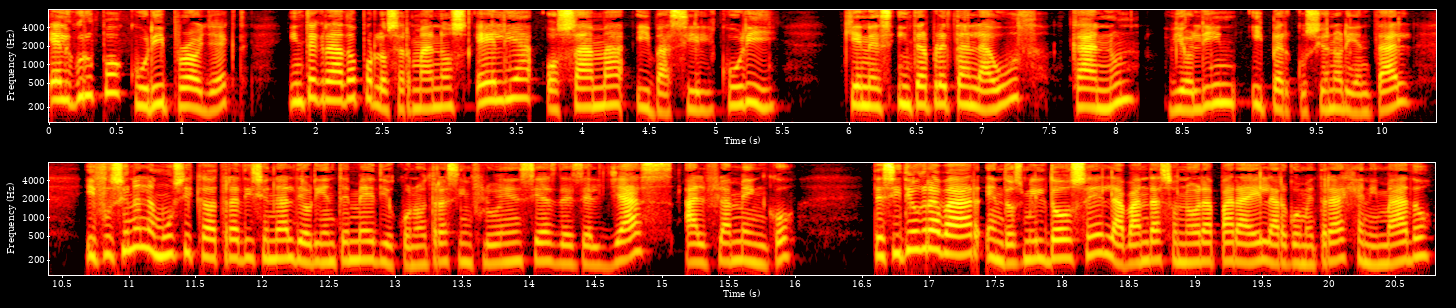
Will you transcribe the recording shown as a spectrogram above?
El grupo Curie Project, integrado por los hermanos Elia, Osama y Basil Curie, quienes interpretan laúd, canon, violín y percusión oriental, y fusionan la música tradicional de Oriente Medio con otras influencias desde el jazz al flamenco, decidió grabar en 2012 la banda sonora para el largometraje animado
